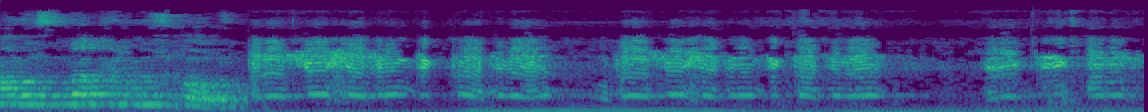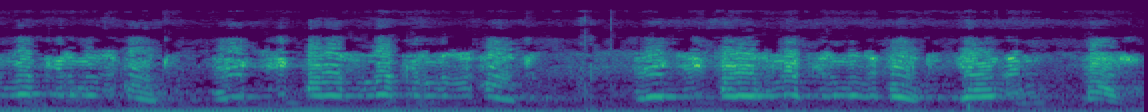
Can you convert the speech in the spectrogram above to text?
Panosunda kırmızı kod. Operasyon şefinin dikkatine, operasyon şefinin dikkatine elektrik panosunda kırmızı kod. Elektrik panosunda kırmızı kod. Elektrik panosunda kırmızı kod. Yangın var.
